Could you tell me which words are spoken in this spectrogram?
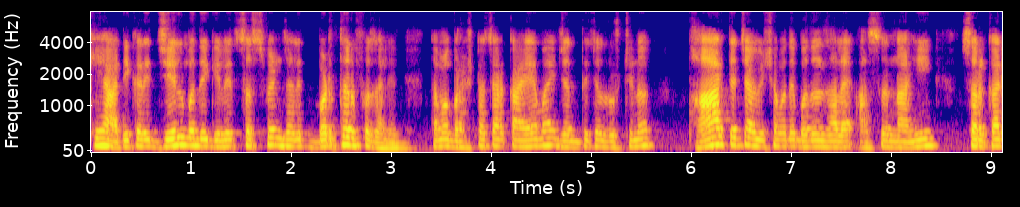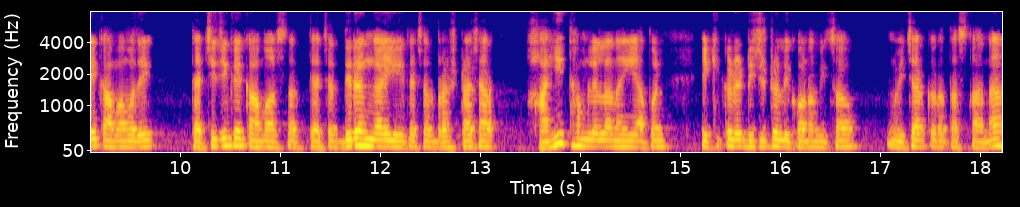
की हे अधिकारी जेलमध्ये गेलेत सस्पेंड झालेत बडतर्फ झालेत. त्यामुळे भ्रष्टाचार कायम आहे. जनतेच्या दृष्टीनं फार त्याच्या आयुष्यामध्ये बदल झालाय असं नाही. सरकारी कामामध्ये त्याची जी काही कामं असतात त्याच्यात दिरंगाई त्याच्यात भ्रष्टाचार हाही थांबलेला नाही आपण एकीकडे डिजिटल इकॉनॉमीचा विचार करत असताना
